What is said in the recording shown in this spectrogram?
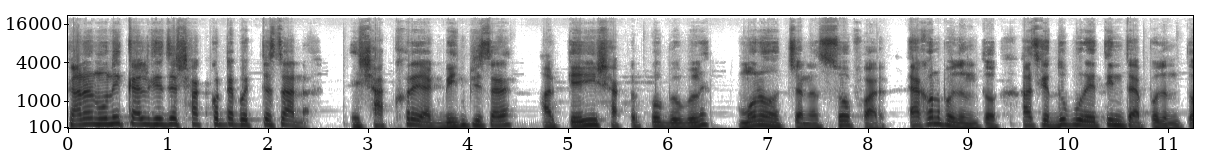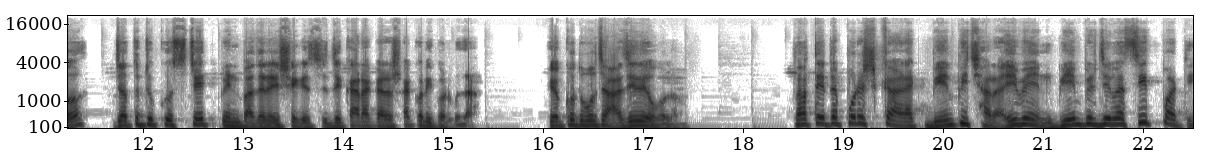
কারণ উনি কালকে যে স্বাক্ষরটা করতে চান, এই স্বাক্ষরে এক বিএনপি ছাড়া আর কেউই স্বাক্ষর করবে বলে মনে হচ্ছে না সোফার এখন পর্যন্ত, আজকে দুপুরে তিনটা পর্যন্ত যতটুকু স্টেটমেন্ট বাজারে এসে গেছে যে কারা কারা স্বাক্ষরই করবে না। কেউ কত বলছে আজিরেও বললাম তাতে এটা পরিষ্কার, এক বিএনপি ছাড়া ইভেন বিএনপির যে সিট পার্টি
